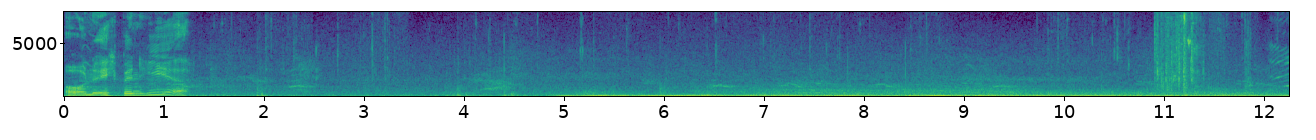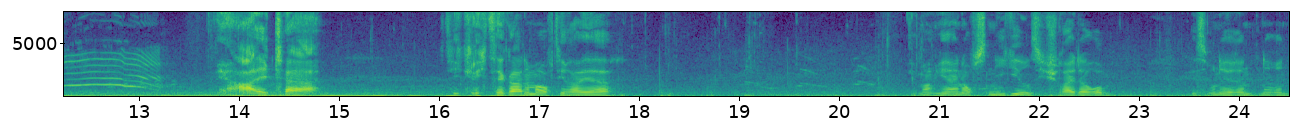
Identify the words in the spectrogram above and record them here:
Und ich bin hier. Ja, Alter. Die kriegt's ja gar nicht mehr auf die Reihe. Die machen hier einen auf Sneaky und sie schreit da rum. Wie so eine Rentnerin.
